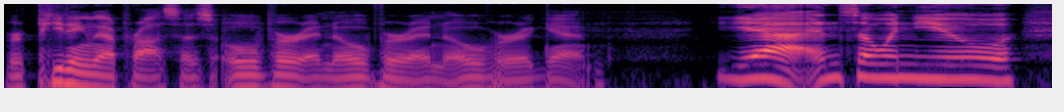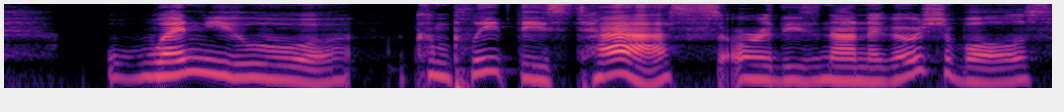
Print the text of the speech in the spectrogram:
repeating that process over and over and over again. Yeah, and so when you when you complete these tasks or these non-negotiables,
